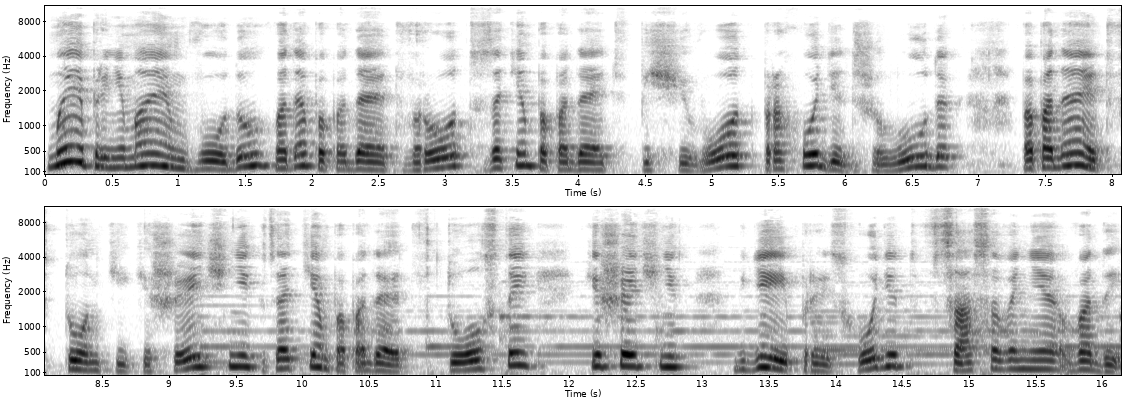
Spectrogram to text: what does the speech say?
Мы принимаем воду, вода попадает в рот, затем попадает в пищевод, проходит желудок, попадает в тонкий кишечник, затем попадает в толстый кишечник, где и происходит всасывание воды.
